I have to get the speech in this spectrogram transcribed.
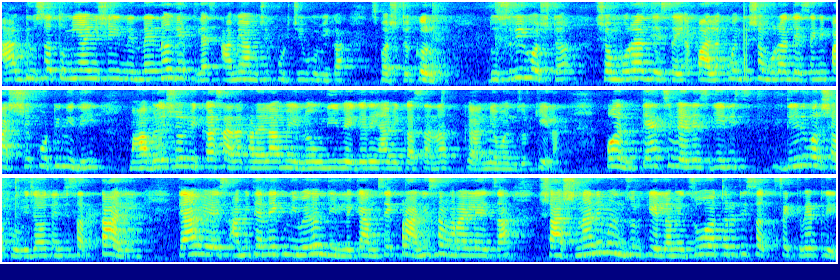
आठ दिवसात तुम्ही याविषयी निर्णय न घेतल्यास आम्ही आमची पुढची भूमिका स्पष्ट करू. दुसरी गोष्ट शंभूराज देसाई पालकमंत्री शंभूराज देसाईंनी पाचशे कोटी निधी महाबळेश्वर विकास आराखड्याला मेनवली वगैरे ह्या विकासांना मंजूर केला. पण त्याच वेळेस गेली दीड वर्षापूर्वी जेव्हा त्यांची सत्ता आली त्यावेळेस आम्ही त्यांना एक निवेदन दिले की आमचं एक प्राणी संग्रहालयाचा शासनाने मंजूर केला म्हणजे जो अथॉरिटी सेक्रेटरी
